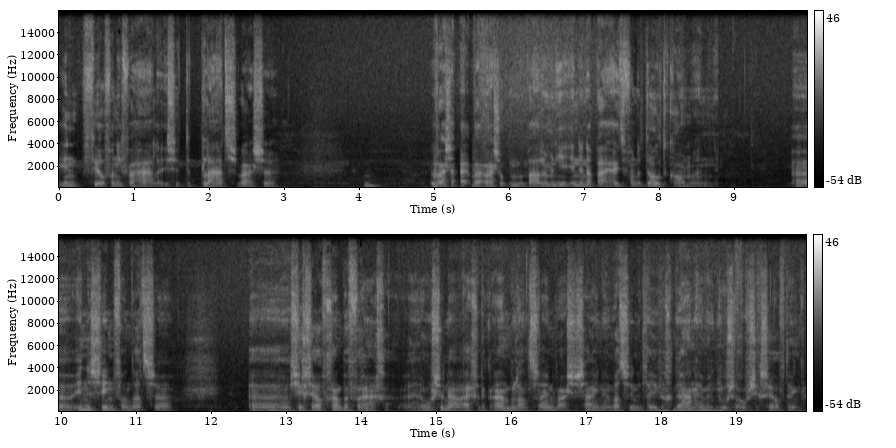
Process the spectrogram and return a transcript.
in veel van die verhalen is het de plaats waar ze, waar ze, waar, waar ze op een bepaalde manier in de nabijheid van de dood komen. Eh, in de zin van dat ze eh, zichzelf gaan bevragen. Eh, hoe ze nou eigenlijk aanbeland zijn waar ze zijn en wat ze in het leven gedaan hebben en hoe ze over zichzelf denken.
